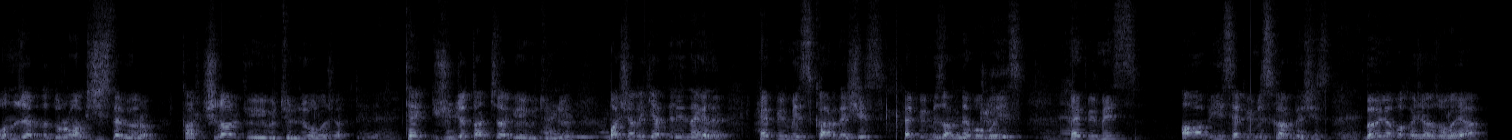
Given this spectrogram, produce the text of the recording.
Onun üzerinde durmak hiç istemiyorum. Taşçılar Köyü bütünlüğü olacak. Evet. Tek düşünce Taççılar Köyü bütünlüğü. Aynen aynen. Başarı kendiliğinden gelir. Hepimiz kardeşiz. Hepimiz anne babayız. Hepimiz abiyiz. Hepimiz kardeşiz. Böyle bakacağız olaya.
